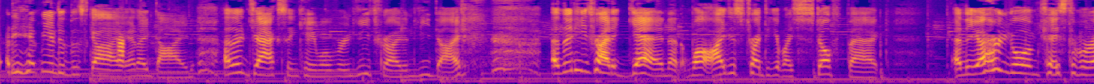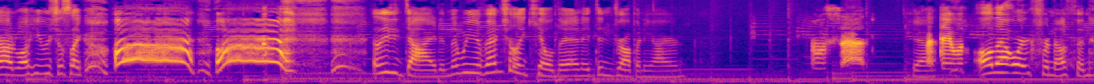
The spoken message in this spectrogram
and he hit me into the sky, and I died. And then Jackson came over, and he tried, and he died. and then he tried again, and well, I just tried to get my stuff back. And the Iron Golem chased him around while he was just like, ah! Ah! And then he died, and then we eventually killed it, and it didn't drop any iron. it was sad. Yeah. But they would. All that work for nothing.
